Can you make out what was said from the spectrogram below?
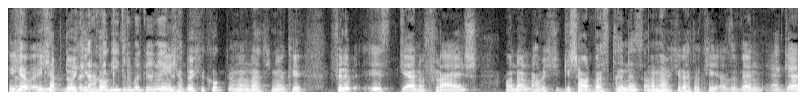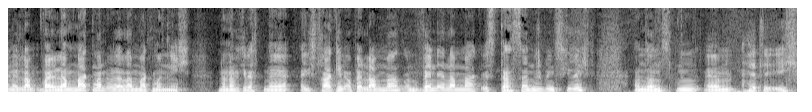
Ich also habe ich habe durchgeguckt. Da haben wir nie drüber geredet. Ich habe durchgeguckt und dann dachte ich mir, okay, Philipp isst gerne Fleisch und dann habe ich geschaut, was drin ist und dann habe ich gedacht, okay, also wenn er gerne Lamm, weil Lamm mag man oder Lamm mag man nicht. Und dann habe ich gedacht, naja, ich frage ihn, ob er Lamm mag und wenn er Lamm mag, ist das sein Lieblingsgericht. Ansonsten ähm, hätte ich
